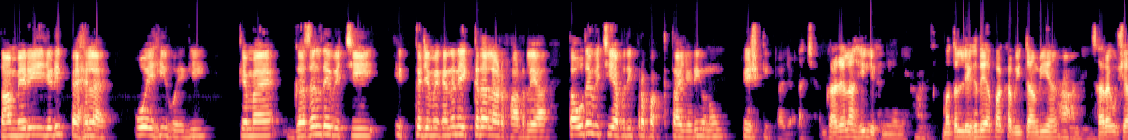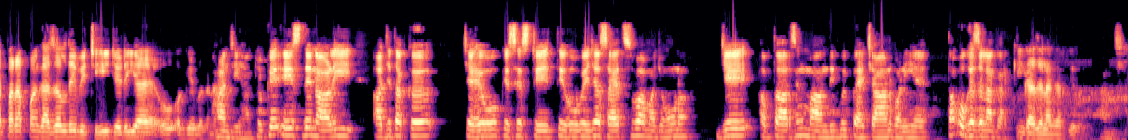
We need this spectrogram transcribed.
ਤਾਂ ਮੇਰੀ ਜਿਹੜੀ ਪਹਿਲ ਹੈ ਉਹ ਇਹੀ ਹੋਏਗੀ ਕਿ ਮੈਂ ਗਜ਼ਲ ਦੇ ਵਿੱਚ ਹੀ ਇੱਕ ਜਿਵੇਂ ਕਹਿੰਦੇ ਨੇ ਇੱਕ ਦਾ ਲੜ ਫੜ ਲਿਆ ਤਾਂ ਉਹਦੇ ਵਿੱਚ ਹੀ ਆਪਣੀ ਪ੍ਰਪੱਕਤਾ ਜਿਹੜੀ ਉਹਨੂੰ ਪੇਸ਼ ਕੀਤਾ ਜਾਏ ਅੱਛਾ ਗਜ਼ਲਾਂ ਹੀ ਲਿਖਣੀਆਂ ਨੇ। ਹਾਂਜੀ। ਮਤਲਬ ਲਿਖਦੇ ਆਪਾਂ ਕਵਿਤਾ ਵੀ ਆ ਹਾਂਜੀ। ਸਾਰਾ ਕੁਝ ਆ ਪਰ ਆਪਾਂ ਗਜ਼ਲ ਦੇ ਵਿੱਚ ਹੀ ਜਿਹੜੀ ਆ ਉਹ ਅੱਗੇ ਵਧਣਾ। ਹਾਂਜੀ ਹਾਂ ਕਿਉਂਕਿ ਇਸ ਦੇ ਨਾਲ ਹੀ ਅੱਜ ਤੱਕ ਚਾਹੇ ਉਹ ਕਿਸੇ ਸਟੇਜ ਤੇ ਹੋਵੇ ਜਾਂ ਸਾਹਿਤ ਸਭਾਵਾਂ 'ਚ ਹੋਣ ਜੇ ਅਵਤਾਰ ਸਿੰਘ ਮਾਨ ਦੀ ਕੋਈ ਪਹਿਚਾਣ ਬਣੀ ਹੈ ਤਾਂ ਉਹ ਗਜ਼ਲਾਂ ਕਰਕੇ। ਗਜ਼ਲਾਂ ਕਰਕੇ। ਹਾਂਜੀ।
